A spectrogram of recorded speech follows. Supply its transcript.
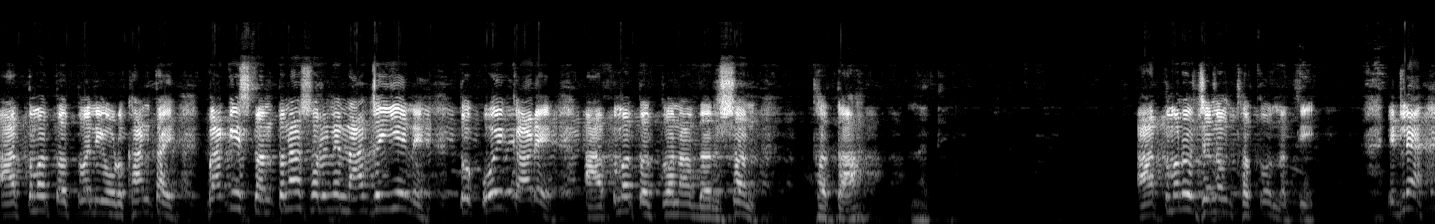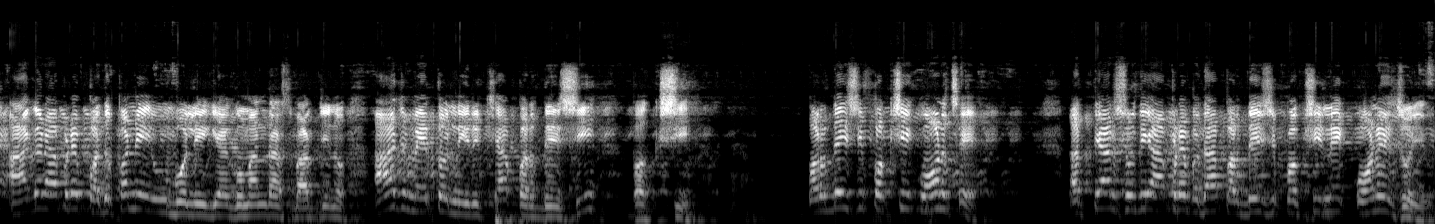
આત્મ તત્વની ઓળખાણ થાય. બાકી સંતના શરણે ના જઈએ ને, તો કોઈ કાળે આત્મ તત્વના દર્શન થતા આત્મનો જન્મ થતો નથી. એટલે આગળ આપણે પદ પણ એવું બોલી ગયા ગુમાનદાસ બાપજીનો, આજ મેં તો નિરીખ્યા પરદેશી પક્ષી. પરદેશી પક્ષી કોણ છે? અત્યાર સુધી આપણે બધા પરદેશી પક્ષીને કોણે જોયું?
